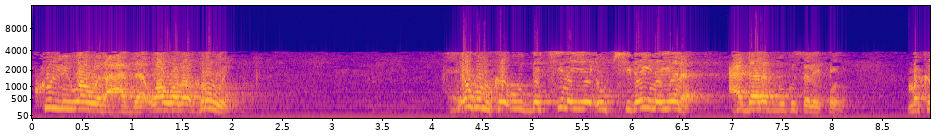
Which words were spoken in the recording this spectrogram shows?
kulli waa wada caddaa waa wada run wey xukumka uu dejinayo uu jidaynayana cadaalad buu ku salaysan yahay. Marka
